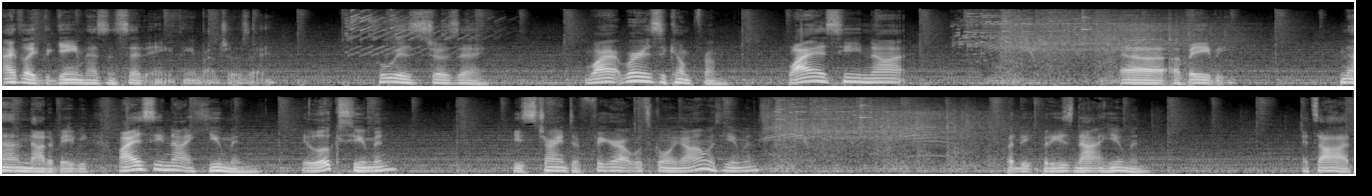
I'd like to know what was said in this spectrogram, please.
I feel like the game hasn't said anything about Jose. Who is Jose? Why? Where does he come from? Why is he not uh, a baby? Nah, not a baby. Why is he not human? He looks human. He's trying to figure out what's going on with humans. But, he, but he's not human. It's odd.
